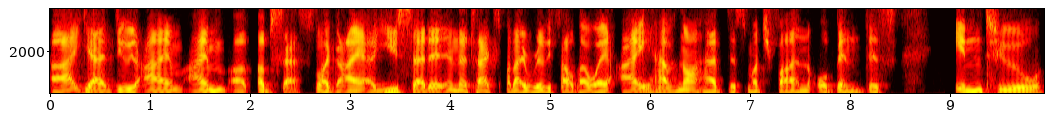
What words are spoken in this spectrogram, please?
Uh, yeah, dude, I'm I'm uh, obsessed. Like I, you said it in the text, but I really felt that way. I have not had this much fun or been this into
